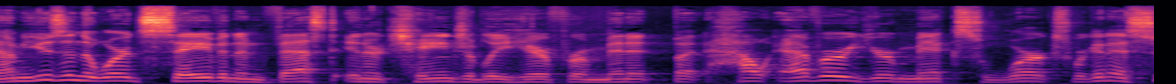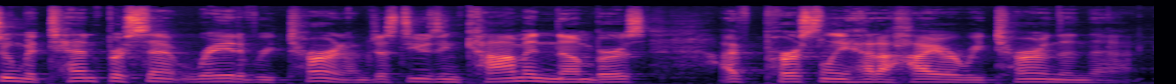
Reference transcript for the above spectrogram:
Now, I'm using the words save and invest interchangeably here for a minute, but however your mix works, we're going to assume a 10% rate of return. I'm just using common numbers. I've personally had a higher return than that.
